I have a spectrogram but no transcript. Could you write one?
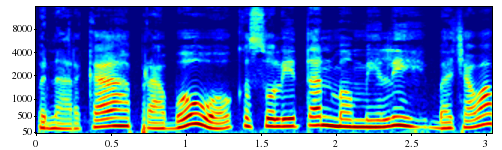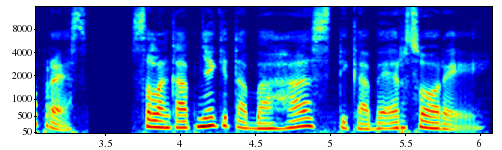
Benarkah Prabowo kesulitan memilih bacawa pres? Selengkapnya kita bahas di KBR sore.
